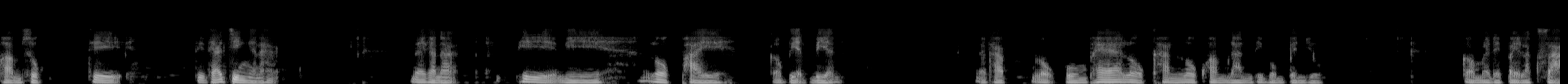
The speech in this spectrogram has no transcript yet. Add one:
ความสุขที่ที่แท้จริงนะฮะในขณะที่มีโรคภัยก็เบียดเบียนนะครับโรคภูมิแพ้โรคคันโรคความดันที่ผมเป็นอยู่ ก็ไม่ได้ไปรักษา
